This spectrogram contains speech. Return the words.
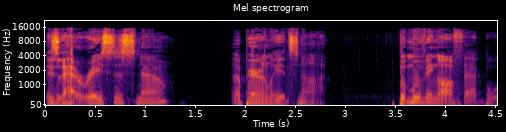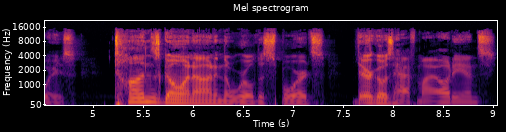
Is that racist now? Apparently it's not. But moving off that, boys, tons going on in the world of sports. There goes half my audience.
